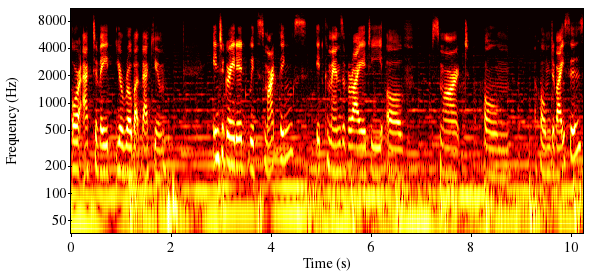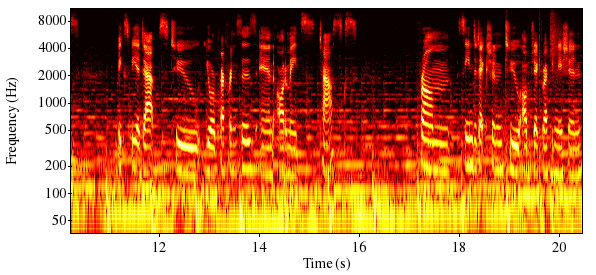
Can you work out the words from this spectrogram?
or activate your robot vacuum. Integrated with SmartThings, it commands a variety of smart home home devices. Bixby adapts to your preferences and automates tasks. From scene detection to object recognition,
